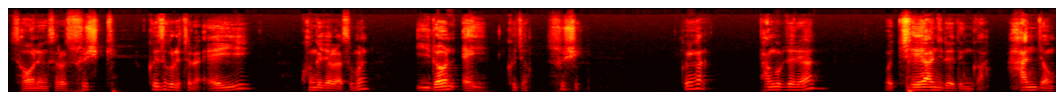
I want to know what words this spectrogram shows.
선행사를 수식해. 그래서 그랬잖아요. A 관계절 했으면 이런 A, 그죠? 수식. 그러니까 방금 전에 한 뭐 제한이라든가 한정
